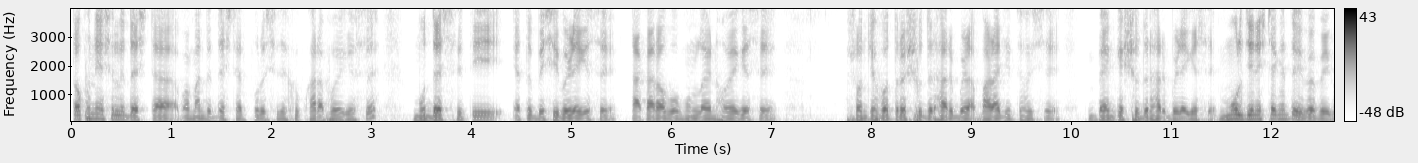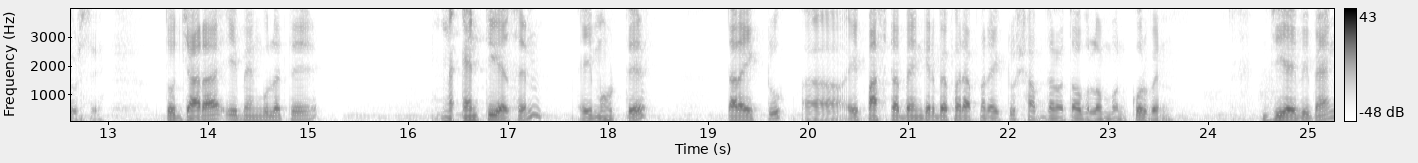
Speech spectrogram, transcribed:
তখনই আসলে দেশটা, আমাদের দেশটার পরিস্থিতি খুব খারাপ হয়ে গেছে। মুদ্রাস্ফীতি এত বেশি বেড়ে গেছে, টাকার অবমূল্যায়ন হয়ে গেছে, সঞ্চয়পত্রের সুদের হার বেড়া- দিতে হয়েছে, ব্যাংকের সুদের হার বেড়ে গেছে। মূল জিনিসটা কিন্তু এইভাবেই করছে তো যারা এই ব্যাঙ্কগুলোতে এন্ট্রি আছেন এই মুহূর্তে তারা একটু এই পাঁচটা ব্যাংকের ব্যাপারে আপনারা একটু সাবধানতা অবলম্বন করবেন। GIB bank,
